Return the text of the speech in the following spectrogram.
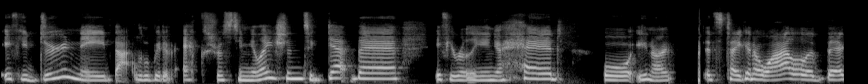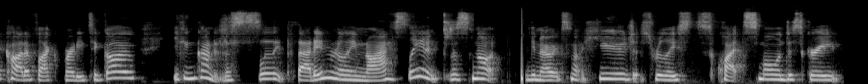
if you do need that little bit of extra stimulation to get there, if you're really in your head or, you know, it's taken a while and they're kind of like ready to go, you can kind of just slip that in really nicely and it's just not you know, it's not huge. It's really quite small and discreet.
